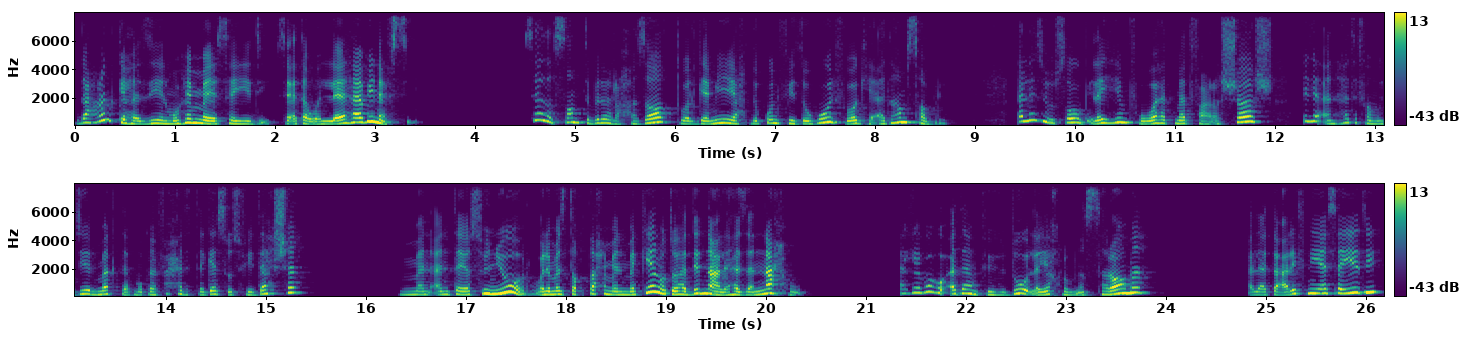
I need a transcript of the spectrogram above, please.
دع عنك هذه المهمة يا سيدي سأتولاها بنفسي. ساد الصمت بضع لحظات والجميع يحدقون في ذهول في وجه أدهم صبري. الذي يصوب إليهم فوهة مدفع رشاش إلى أن هتف مدير مكتب مكافحة التجسس في دهشة. من أنت يا سنيور؟ ولماذا تقتحم المكان وتهددنا على هذا النحو. أجابه أدم في هدوء لا يخلو من الصرامة. ألا تعرفني يا سيدي؟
